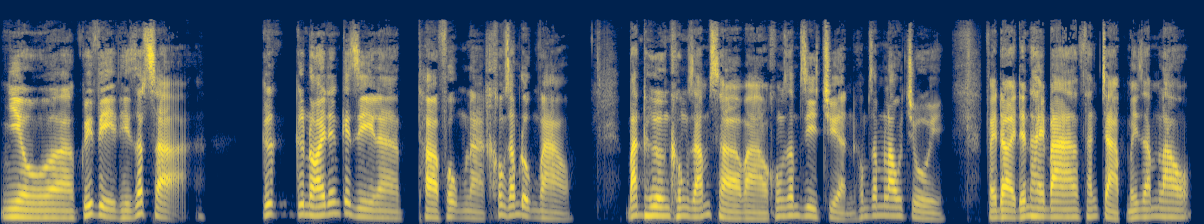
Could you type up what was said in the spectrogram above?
Nhiều ờ, quý vị thì rất sợ. Cứ cứ nói đến cái gì là thờ phụng là không dám đụng vào bát hương không dám sờ vào không dám di chuyển không dám lau chùi. Phải đợi đến hai ba tháng chạp mới dám lau.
